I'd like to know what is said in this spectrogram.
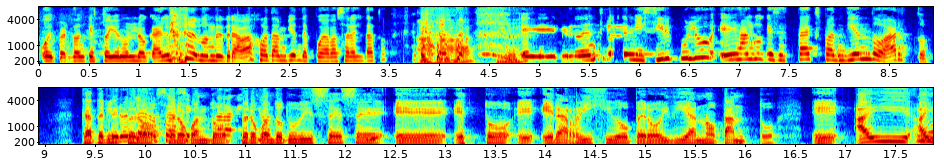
hoy perdón que estoy en un local donde trabajo también, después a pasar el dato, eh, pero dentro de mi círculo es algo que se está expandiendo harto. Catherine, pero, pero, cuando, pero cuando tú dices eh, eh, esto era rígido, pero hoy día no tanto, hay, hay,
